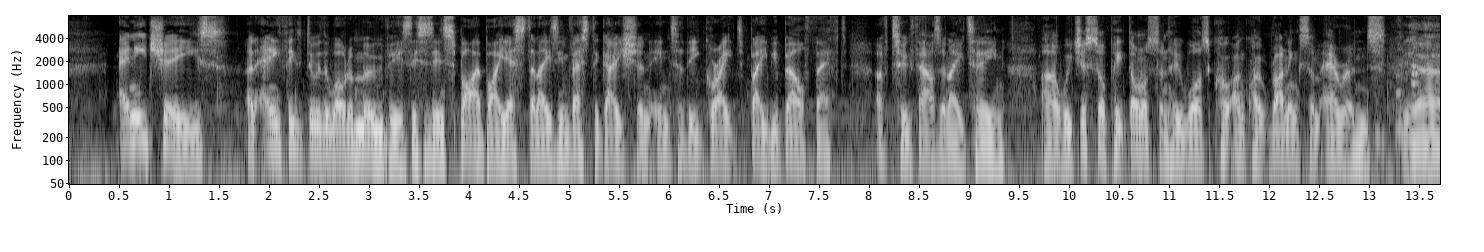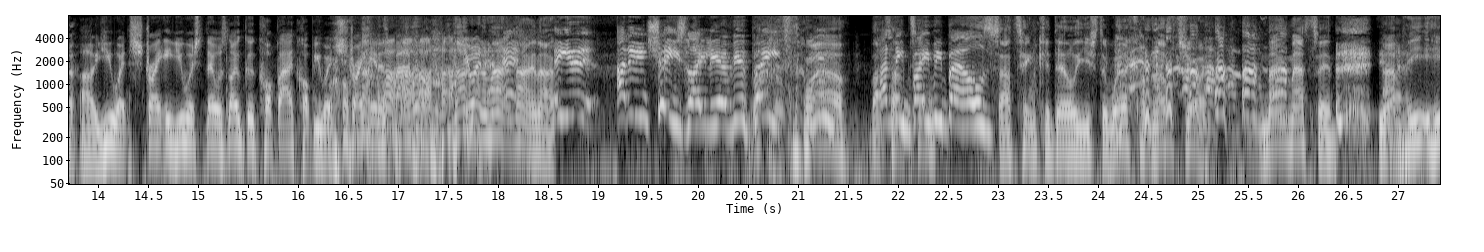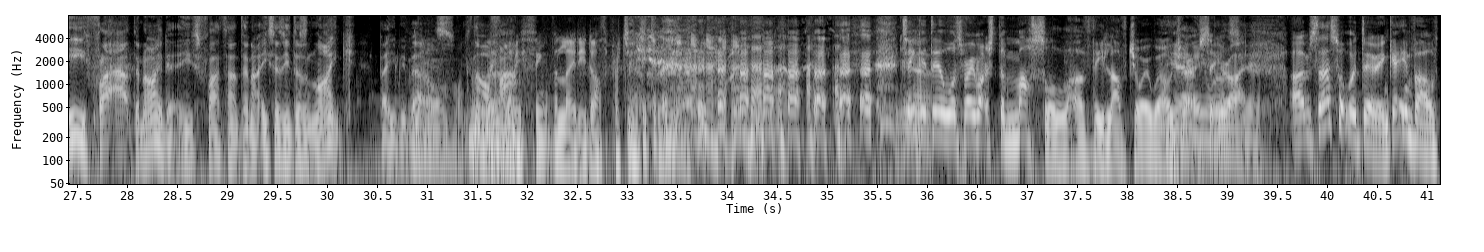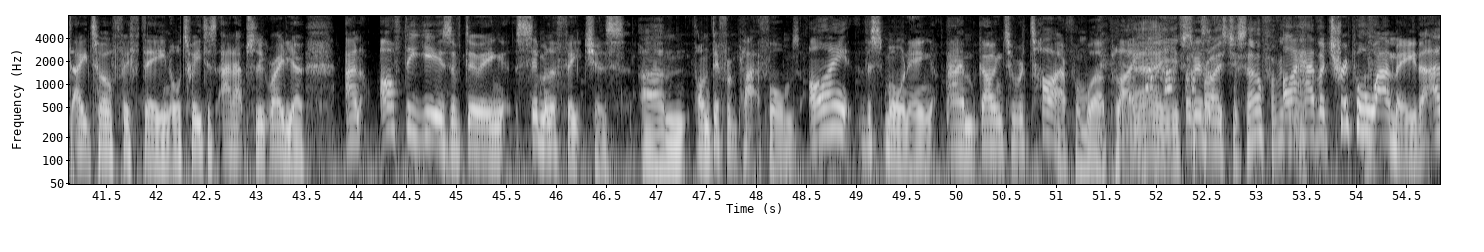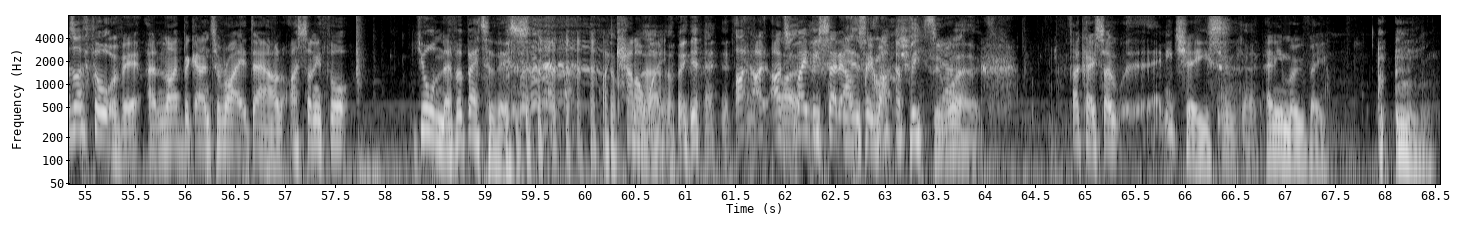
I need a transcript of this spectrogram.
any cheese and anything to do with the world of movies. This is inspired by yesterday's investigation into the great Babybel theft of 2018. Uh, we just saw Pete Donaldson, who was quote unquote running some errands. Yeah. Uh, you went straight in. You was there was no good cop, bad cop. You went straight in as bad cop. No, you went, no, no, "Eh, no, no." eh, didn't- Had any cheese lately, have you, Pete? Well, Hmm? that's Had any Babybels? That's how Tinker Dill used to work on Lovejoy. no messing. Yeah. And he, he flat out denied it. He's flat out denied. He says he doesn't like Babybels. He's not a Let me think the lady doth protest. Tinker Dill was very much the muscle of the Lovejoy world. Yeah, You're he absolutely was, right. yeah. Um, so that's what we're doing. Get involved, 8, 12, 15, or tweet us at Absolute Radio. And after years of doing similar features um, on different platforms, I, this morning, am going to retire from wordplay. Yeah, you've surprised yourself, haven't you? I have a triple whammy that as I thought of it and I began to write it down, I suddenly thought, you'll never better this. I cannot wait. yeah. I, I, I've maybe set it up it's too quite much. a piece of work. Okay, so uh, any cheese, Okay. any movie.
